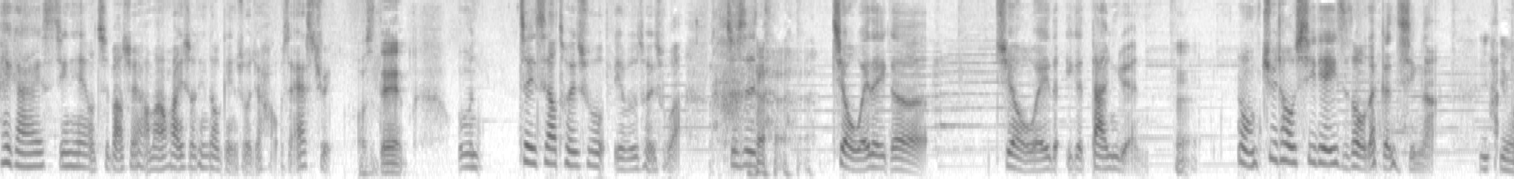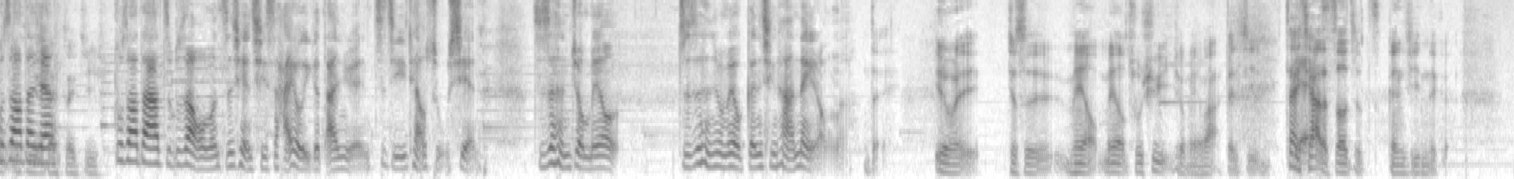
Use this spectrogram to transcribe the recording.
Hey guys，今天有吃饱睡好吗？欢迎收听，都跟你说就好。我是 Astrid，我是 Dan。我们这一次要推出，也不是推出啊，就是 久违的一个久违的一个单元。嗯，那我们剧透系列一直都有在更新啊。不知道大家不知道大家知不知道，我们之前其实还有一个单元，自己一条主线，只是很久没有，只是很久没有更新它的内容了。对，因为就是没有没有出去就没办法更新，在家的时候就更新那个。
